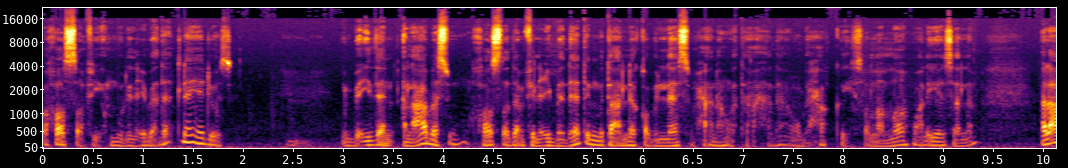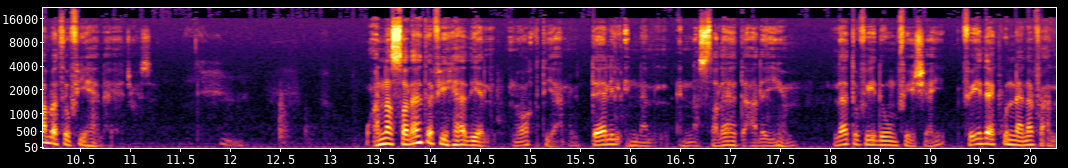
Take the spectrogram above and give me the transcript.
وخاصة في أمور العبادات لا يجوز. يبقى إذا العبث خاصة في العبادات المتعلقة بالله سبحانه وتعالى وبحقه صلى الله عليه وسلم العبث فيها لا يجوز. وأن الصلاة في هذه الوقت يعني بالتالي إن إن الصلاة عليهم لا تفيدهم في شيء فإذا كنا نفعل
